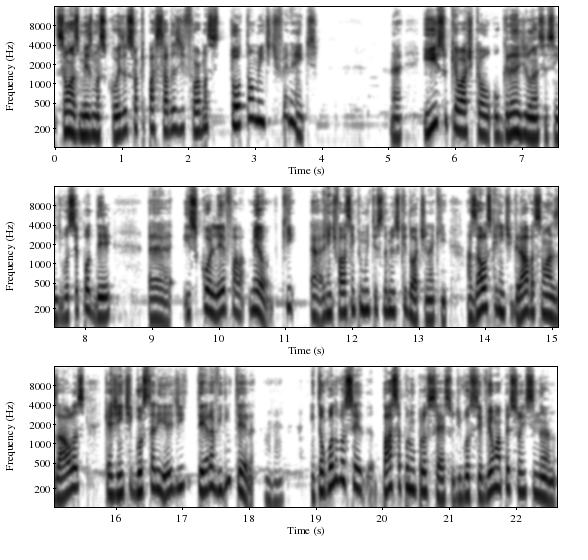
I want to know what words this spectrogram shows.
são as mesmas coisas, só que passadas de formas totalmente diferentes. Né? E isso que eu acho que é o, o grande lance, assim, de você poder é, escolher, falar, meu, que é, a gente fala sempre muito isso da Music Dot, né? Que as aulas que a gente grava são as aulas que a gente gostaria de ter a vida inteira. Uhum. Então, quando você passa por um processo de você ver uma pessoa ensinando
